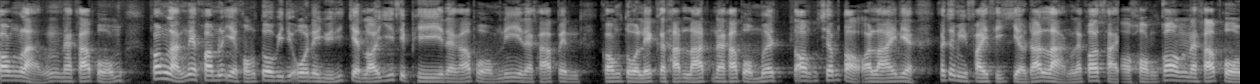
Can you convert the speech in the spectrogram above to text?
กล้องหลังนะครับผมกล้องหลังเนี่ยความละเอียดของตัววิดีโอเนี่ยอยู่ที่ 720p นะครับผมนี่นะครับเป็นกล้องตัวเล็กกระทัดรัดนะครับผมเมื่อต้องเชื่อมต่อออนไลน์เนี่ยก็จะมีไฟสีเขียวด้านหลัง แล้วก็สายต่อของกล้องนะครับผม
